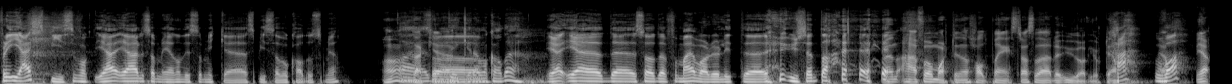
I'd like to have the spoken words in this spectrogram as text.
Fordi jeg spiser faktisk jeg, jeg er liksom en av de som ikke spiser avokado så mye. Ah, Nei, er jeg liker avokado, jeg. Så det, for meg var det jo litt uh, ukjent, da. men her får Martin et halvt poeng ekstra, så da er det uavgjort igjen. Hæ? Hva? Ja,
